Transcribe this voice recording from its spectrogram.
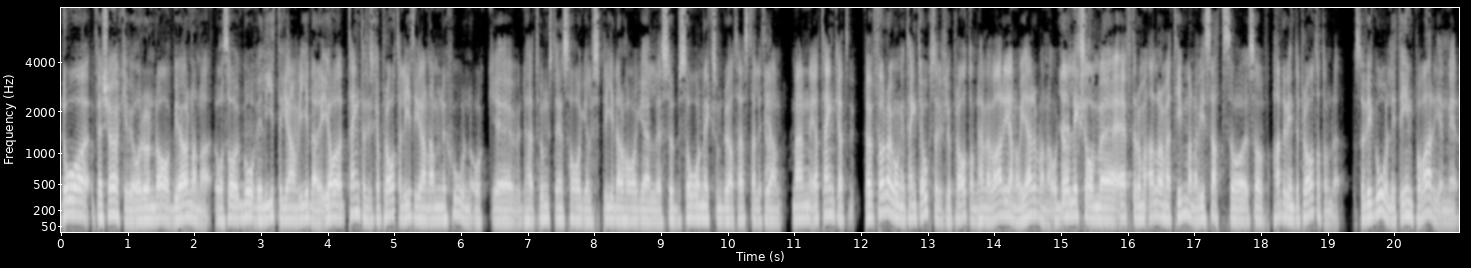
Då försöker vi att runda av björnarna och så går vi lite grann vidare. Jag tänkte att vi ska prata lite grann ammunition och eh, det här tungstenshagel, spridarhagel, subsonic som du har testat lite Ja. grann. Men jag tänker att för förra gången tänkte jag också att vi skulle prata om det här med vargarna och järvarna och det Ja. är liksom eh, efter de, alla de här timmarna vi satt så, så hade vi inte pratat om det. Så vi går lite in på vargen mer.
